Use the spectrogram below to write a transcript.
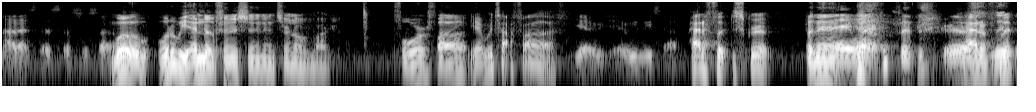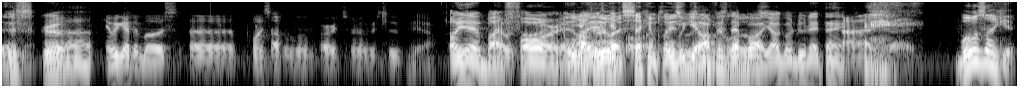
Nah, that's that's that's what's up. What what do we end up finishing in turnover margin? Four, five? Yeah, we're top five. Yeah, we, yeah, we at least have. Had to flip the script. And then, Hey, what? Flip the script. Had to Flip flip that. the script. uh, and we got the most uh, points off of them or turnovers too. yeah. oh yeah, by That was far. hard. It, Yeah, like, offense it like second place. When we was get even offense that close. ball, y'all go do that thing. Ah, that's all right. What was like?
